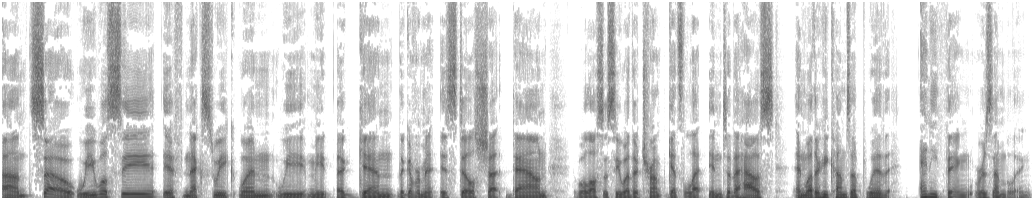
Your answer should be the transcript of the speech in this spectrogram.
Um, so we will see if next week when we meet again, the government is still shut down. We'll also see whether Trump gets let into the House and whether he comes up with anything resembling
